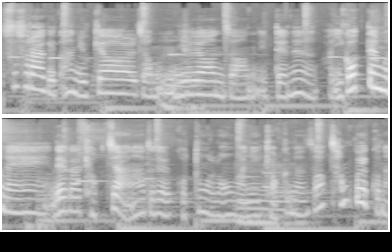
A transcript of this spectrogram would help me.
수술하기 한 6개월 전, 음. 1년 전 이때는 아, 이것 때문에 내가 겪지 않아도 될 고통을 너무 많이 음. 겪으면서 참고 있구나.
